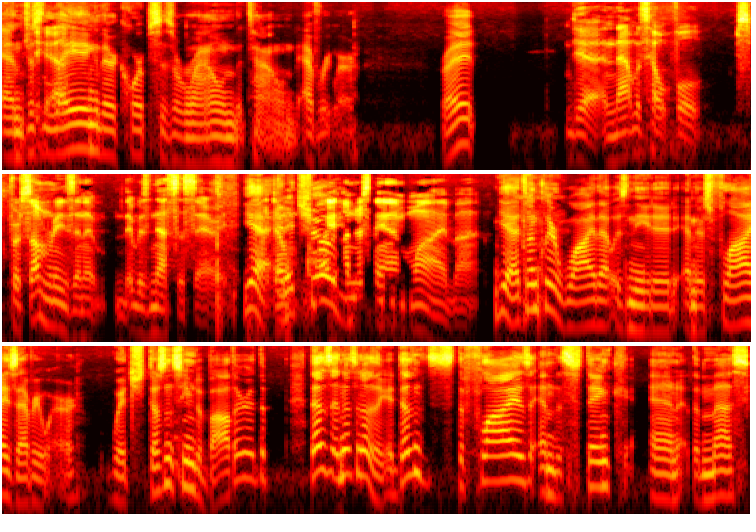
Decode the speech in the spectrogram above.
and just yeah. laying their corpses around the town everywhere. Right? Yeah, and that was helpful for some reason it it was necessary. Yeah, and it showed. understand why, but yeah, it's unclear why that was needed. And there's flies everywhere, which doesn't seem to bother the. That's and that's another thing. It doesn't. The flies and the stink and the mess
